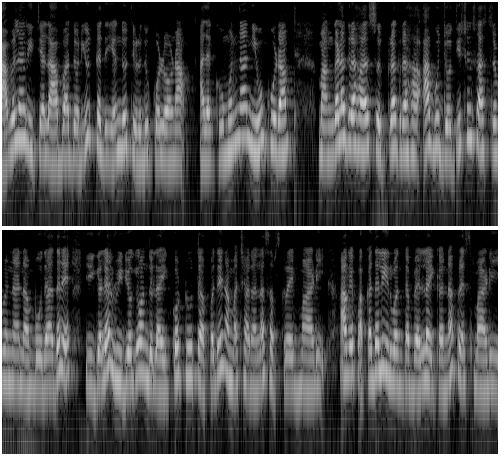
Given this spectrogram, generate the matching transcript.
ಯಾವೆಲ್ಲ ರೀತಿಯ ಲಾಭ ದೊರೆಯುತ್ತದೆ ಎಂದು ತಿಳಿದುಕೊಳ್ಳೋಣ. ಅದಕ್ಕೂ ಮುನ್ನ ನೀವು ಕೂಡ ಮಂಗಳ ಗ್ರಹ, ಶುಕ್ರ ಗ್ರಹ ಹಾಗೂ ಜ್ಯೋತಿಷ್ಯ ಶಾಸ್ತ್ರವನ್ನು ನಂಬುವುದಾದರೆ ಈಗಲೇ ವಿಡಿಯೋಗೆ ಒಂದು ಲೈಕ್ ಕೊಟ್ಟು ತಪ್ಪದೇ ನಮ್ಮ ಚಾನಲ್ನ ಸಬ್ಸ್ಕ್ರೈಬ್ ಮಾಡಿ. ಹಾಗೆ ಪಕ್ಕದಲ್ಲಿ ಇರುವಂಥ ಬೆಲ್ ಐಕನ್ನ ಪ್ರೆಸ್ ಮಾಡಿ.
